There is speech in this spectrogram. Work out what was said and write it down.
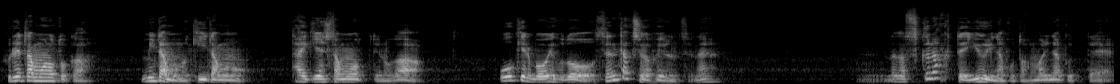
触れたものとか見たもの聞いたもの体験したものっていうのが多ければ多いほど選択肢が増えるんですよね。だから少なくて有利なことあんまりなくって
